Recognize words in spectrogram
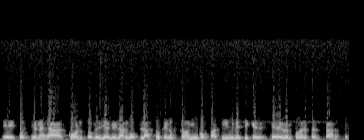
eh, cuestiones a corto, mediano y largo plazo que no son incompatibles y que, deben poder pensarse.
